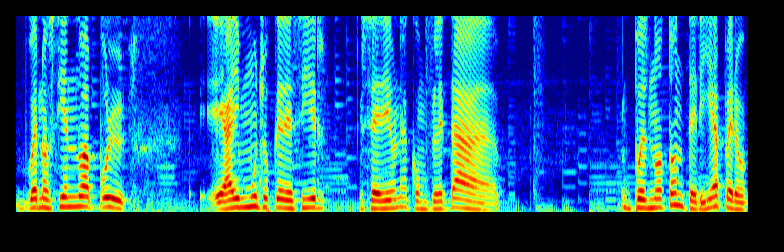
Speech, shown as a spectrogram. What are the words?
bueno, siendo Apple, eh, hay mucho que decir. Sería una completa pues no tontería, pero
